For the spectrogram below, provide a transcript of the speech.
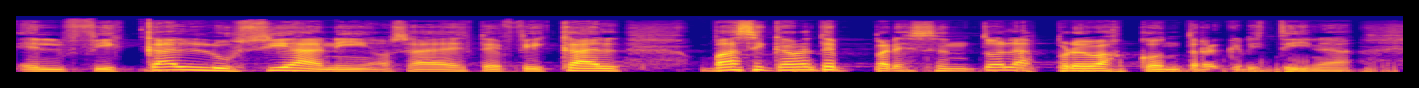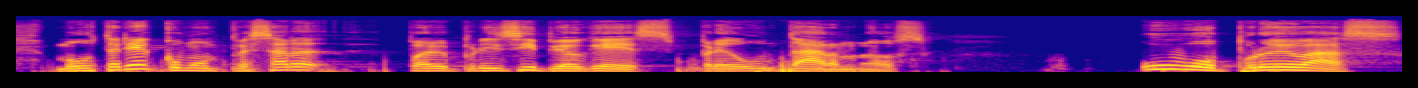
el, fiscal Luciani, o sea, este fiscal, básicamente presentó las pruebas contra Cristina. Me gustaría como empezar por el principio, que es preguntarnos, ¿Hubo pruebas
